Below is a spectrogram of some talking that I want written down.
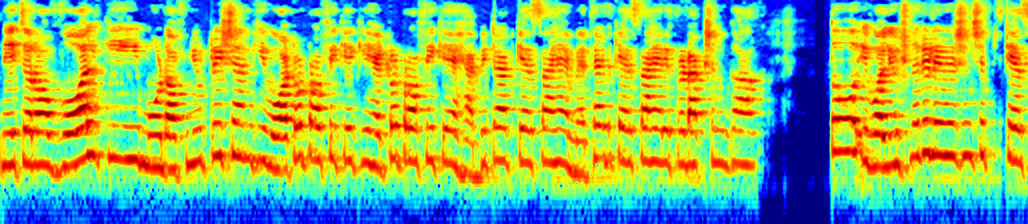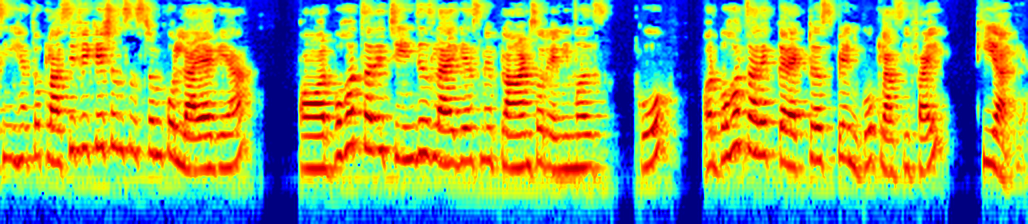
नेचर ऑफ़ वॉल की मोड ऑफ़ न्यूट्रिशन की, वो ऑटोट्रॉफिक है कि हेट्रोट्रॉफिक है हैबिटेट कैसा है मेथड कैसा है रिप्रोडक्शन का तो इवोल्यूशनरी रिलेशनशिप्स कैसी हैं? तो क्लासिफिकेशन सिस्टम को लाया गया और बहुत सारे चेंजेस लाए गए इसमें प्लांट्स और एनिमल्स को और बहुत सारे करेक्टर्स पे इनको क्लासिफाई किया गया।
